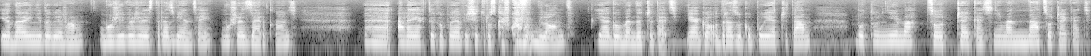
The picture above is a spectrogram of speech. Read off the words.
Ja dalej nie dowierzam. Możliwe, że jest teraz więcej. Muszę zerknąć. E, ale jak tylko pojawi się truskawkowy blond, ja go będę czytać. Ja go od razu kupuję, czytam, bo to nie ma co czekać, nie ma na co czekać.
